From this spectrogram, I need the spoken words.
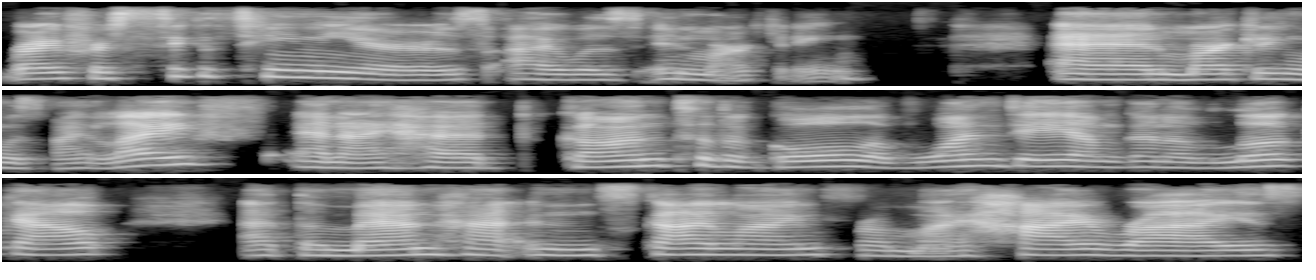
right for 16 years i was in marketing and marketing was my life and i had gone to the goal of one day i'm going to look out at the manhattan skyline from my high rise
